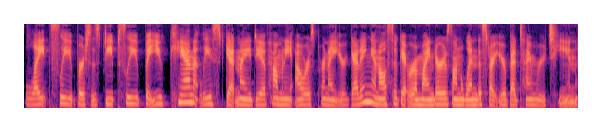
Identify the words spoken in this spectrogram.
light sleep versus deep sleep, but you can at least get an idea of how many hours per night you're getting and also get reminders on when to start your bedtime routine.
